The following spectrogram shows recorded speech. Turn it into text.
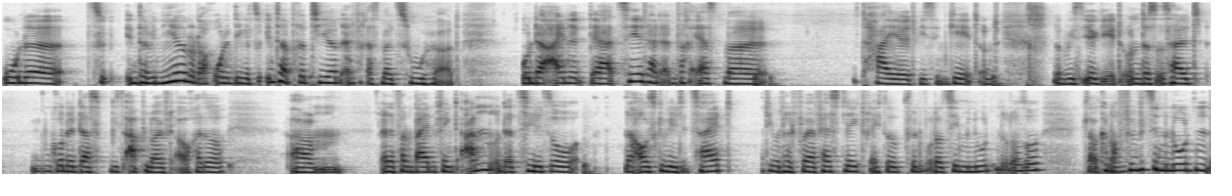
ohne zu intervenieren oder auch ohne Dinge zu interpretieren, einfach erstmal zuhört. Und der eine, der erzählt halt einfach erstmal teilt, wie es ihm geht und, und wie es ihr geht. Und das ist halt im Grunde das, wie es abläuft auch. Also ähm, einer von beiden fängt an und erzählt so eine ausgewählte Zeit, die man halt vorher festlegt, vielleicht so fünf oder zehn Minuten oder so. Ich glaube, man kann auch 15 Minuten,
